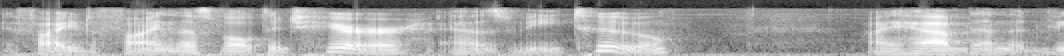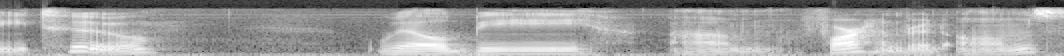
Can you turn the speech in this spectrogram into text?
if I define this voltage here as V2, I have then that V2 will be um, 400 ohms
